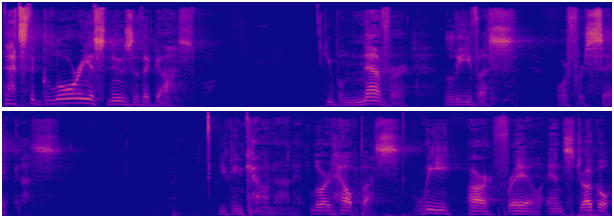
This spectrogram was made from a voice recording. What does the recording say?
That's the glorious news of the gospel. He will never leave us or forsake us you can count on it. Lord, help us. We are frail and struggle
